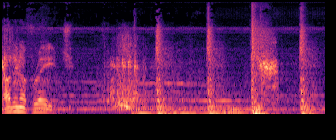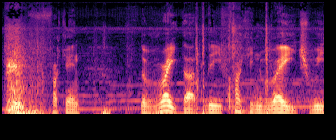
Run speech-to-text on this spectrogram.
Not enough rage. fucking the rate that the fucking rage re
